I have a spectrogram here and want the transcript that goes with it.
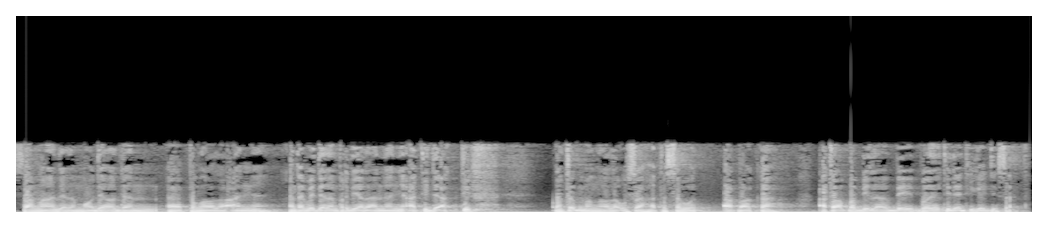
sama dalam model dan uh, pengelolaannya, kan tapi dalam perjalanannya A tidak aktif untuk mengelola usaha tersebut. Apakah atau apabila B boleh tidak digaji satu?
